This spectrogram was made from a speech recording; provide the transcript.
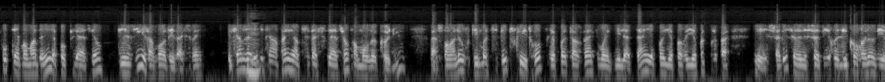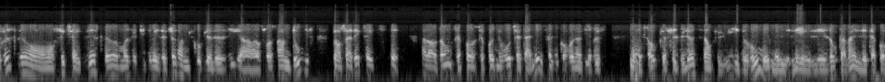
faut, qu'à un moment donné, la population désire avoir des vaccins. Et quand vous avez mmh. des campagnes anti-vaccination comme on a connu, à ce moment-là, vous démotivez tous les troupes, il n'y a pas d'argent qui vont être mis là-dedans, il n'y a, pas, il y a, pas, il y a pas de préparation. Et vous savez, ce, virus, les coronavirus, là, on sait que ça existe. Là. Moi, j'ai fini mes études en microbiologie en 72, puis on savait que ça existait. Alors donc, c'est pas c'est pas nouveau de cette année, c'est le coronavirus. Mais sauf que celui-là, disons que lui, il est nouveau, oui, mais les, les autres avant, ils l'étaient pas.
